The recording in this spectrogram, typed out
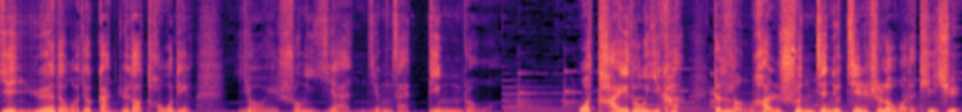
隐约的我就感觉到头顶。有一双眼睛在盯着我，我抬头一看，这冷汗瞬间就浸湿了我的 T 恤。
